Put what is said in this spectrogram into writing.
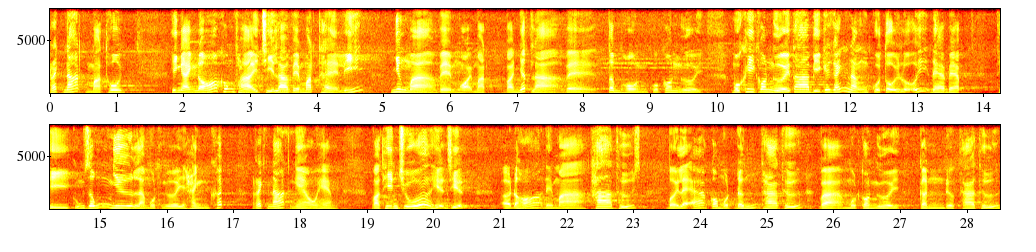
rách nát mà thôi. Hình ảnh đó không phải chỉ là về mặt thể lý nhưng mà về mọi mặt và nhất là về tâm hồn của con người. Một khi con người ta bị cái gánh nặng của tội lỗi đè bẹp, thì cũng giống như là một người hành khất, rách nát, nghèo hèn. Và thiên chúa hiện diện ở đó để mà tha thứ, bởi lẽ có một đấng tha thứ và một con người cần được tha thứ.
